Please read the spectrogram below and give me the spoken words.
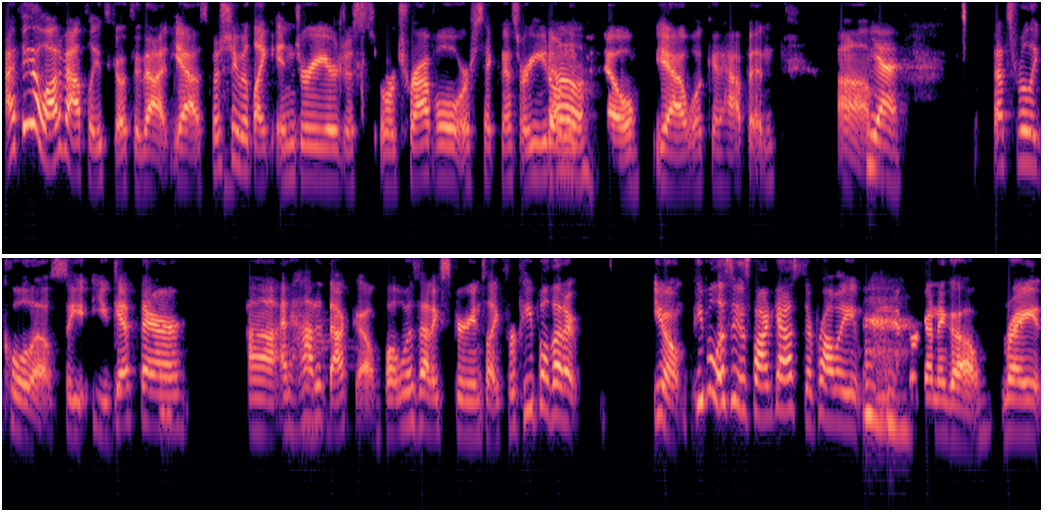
I think a lot of athletes go through that. Yeah, especially with like injury or just or travel or sickness or you don't oh. even know. Yeah, what could happen. Um, yes. That's really cool though. So you, you get there, uh, and how did that go? What was that experience like for people that are, you know, people listening to this podcast? They're probably never gonna go, right?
